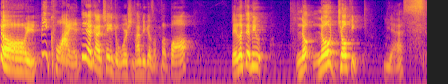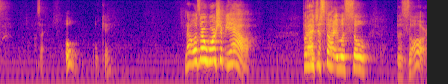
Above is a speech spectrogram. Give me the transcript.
no, be quiet. They're not going to change the worship time because of football. They looked at me, no, no joking. Yes. I was like, oh, okay. Now, was there worship? Yeah. But I just thought it was so bizarre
